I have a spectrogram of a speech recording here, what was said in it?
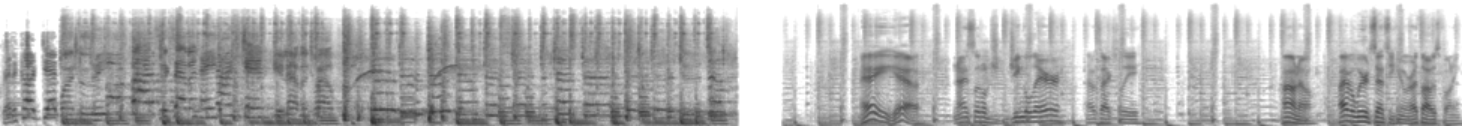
Credit card debt. One, two, three, four, five, six, seven, eight, nine, ten, eleven, twelve. Hey, yeah. Nice little j- jingle there. That was actually. I don't know. I have a weird sense of humor. I thought it was funny.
